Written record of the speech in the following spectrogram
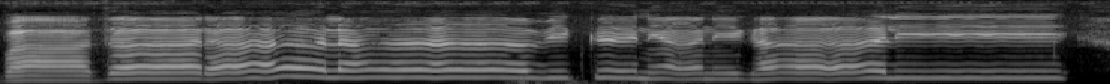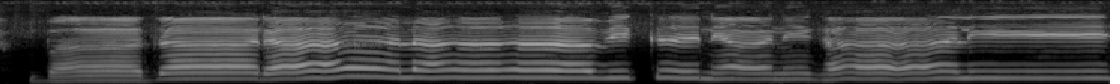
बाजाराला विकण्या निघाली. बाजाराला विकण्या निघाली.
